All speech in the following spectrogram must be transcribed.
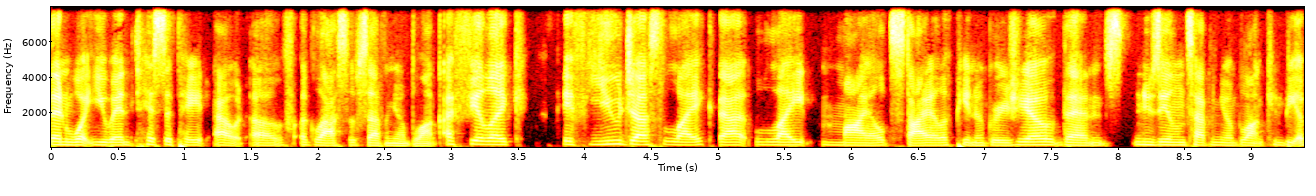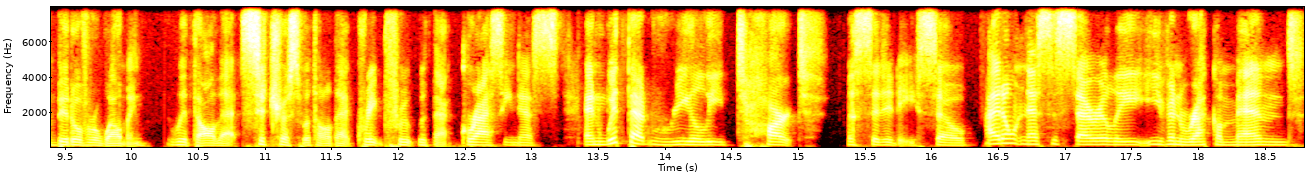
than what you anticipate out of a glass of Sauvignon Blanc. I feel like if you just like that light, mild style of Pinot Grigio, then New Zealand Sauvignon Blanc can be a bit overwhelming with all that citrus, with all that grapefruit, with that grassiness, and with that really tart acidity. So I don't necessarily even recommend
